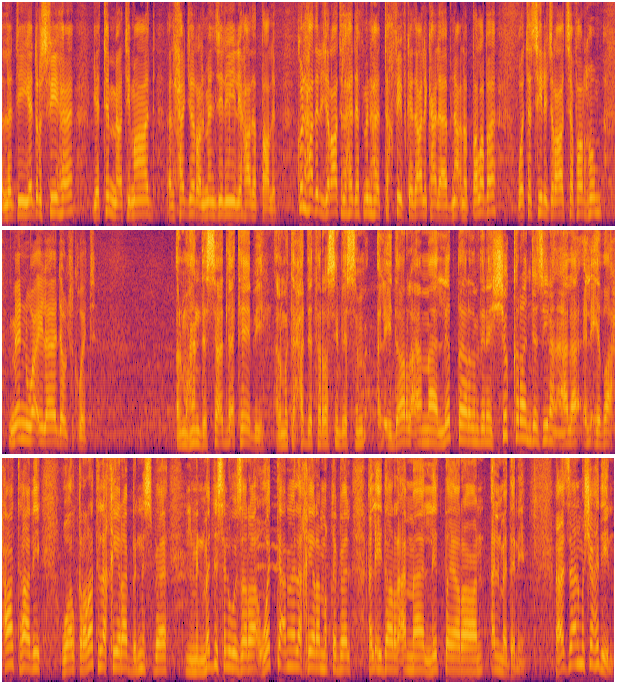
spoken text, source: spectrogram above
التي يدرس فيها يتم اعتماد الحجر المنزلي لهذا الطالب. كل هذه الإجراءات الهدف منها التخفيف كذلك على أبنائنا الطلبة وتسهيل إجراءات سفرهم من وإلى دولة الكويت. المهندس سعد العتيبي المتحدث الرسمي باسم الإدارة العامة للطيران المدني. شكرا جزيلا على الإيضاحات هذه والقرارات الأخيرة بالنسبة من مجلس الوزراء والتعميم الأخيرة من قبل الإدارة العامة للطيران المدني. أعزائي المشاهدين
